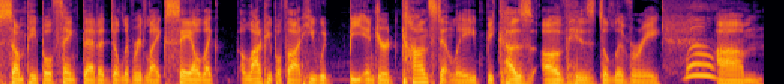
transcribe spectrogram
some people think that a delivery like Sale, like a lot of people thought he would be injured constantly because of his delivery. well, Um,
